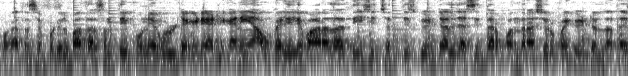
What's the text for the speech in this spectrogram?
बघा तसे पुढील बाजार समिती पुणे गुलटेकडी या ठिकाणी अवकालेले बारा हजार तीनशे छत्तीस क्विंटल जास्तीत दर पंधराशे रुपये क्विंटल. जात आहे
